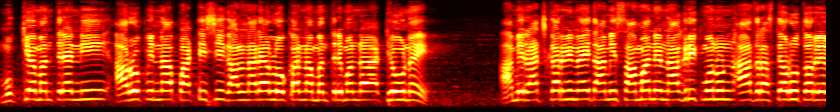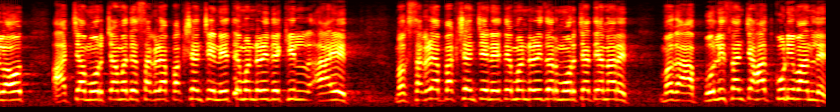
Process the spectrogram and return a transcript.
मुख्यमंत्र्यांनी आरोपींना पाठीशी घालणाऱ्या लोकांना मंत्रिमंडळात ठेवू नये. आम्ही राजकारणी नाहीत आम्ही सामान्य नागरिक म्हणून आज रस्त्यावर उतरलेलो आहोत. आजच्या मोर्चामध्ये सगळ्या पक्षांचे नेते मंडळी देखील आहेत. मग सगळ्या पक्षांचे नेते मंडळी जर मोर्चात येणार आहेत मग आ- पोलिसांचे हात कोणी बांधलेत?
